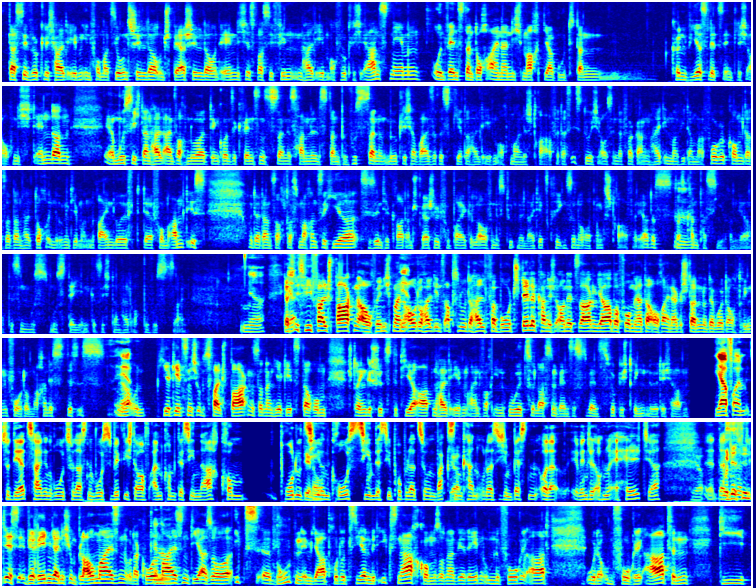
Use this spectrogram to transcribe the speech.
dass sie wirklich halt eben Informationsschilder und Sperrschilder und ähnliches, was sie finden, halt eben auch wirklich ernst nehmen. Und wenn es dann doch einer nicht macht, ja gut, dann können wir es letztendlich auch nicht ändern. Er muss sich dann halt einfach nur den Konsequenzen seines Handelns dann bewusst sein und möglicherweise riskiert er halt eben auch mal eine Strafe. Das ist durchaus in der Vergangenheit immer wieder mal vorgekommen, dass er dann halt doch in irgendjemanden reinläuft, der vom Amt ist und der dann sagt, was machen Sie hier? Sie sind hier gerade am Sperrschild vorbeigelaufen, es tut mir leid, jetzt kriegen Sie eine Ordnungsstrafe. Ja, das, das mhm. kann passieren, ja. Dessen muss, muss derjenige sich dann halt auch bewusst sein. Ja. Das ja. ist wie falsch parken auch. Wenn ich mein ja. Auto halt ins absolute Haltverbot stelle, kann ich auch nicht sagen, ja, aber vor mir hat da auch einer gestanden und der wollte auch dringend ein Foto machen. Das, das ist, ja. und hier geht es nicht ums falsch parken, sondern hier geht es darum, streng geschützte Tierarten halt eben einfach in Ruhe zu lassen, wenn sie es, wenn sie es wirklich dringend nötig haben. Ja, vor allem zu der Zeit in Ruhe zu lassen, wo es wirklich darauf ankommt, dass sie nachkommen produzieren, genau. großziehen, dass die Population wachsen ja. kann oder sich im besten oder eventuell auch nur erhält, ja. ja. Äh, und es sind, es, wir reden ja nicht um Blaumeisen oder Kohlmeisen, genau. die also x äh, Bruten im Jahr produzieren mit x Nachkommen, sondern wir reden um eine Vogelart oder um Vogelarten, die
